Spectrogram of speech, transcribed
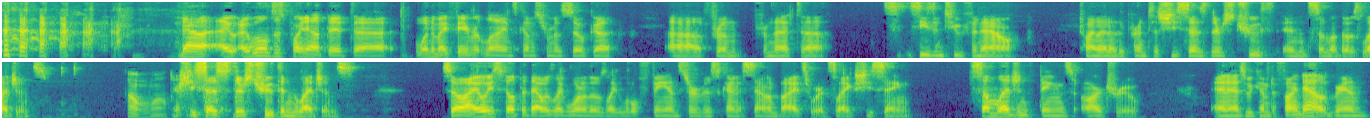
now, I, I, will just point out that uh, one of my favorite lines comes from Ahsoka, uh, from from that uh, season two finale, Twilight of the Princess. She says, "There's truth in some of those legends." Oh well. She says, "There's truth in legends." So I always felt that that was like one of those like little fan service kind of sound bites where it's like she's saying some legend things are true. And as we come to find out, Grand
